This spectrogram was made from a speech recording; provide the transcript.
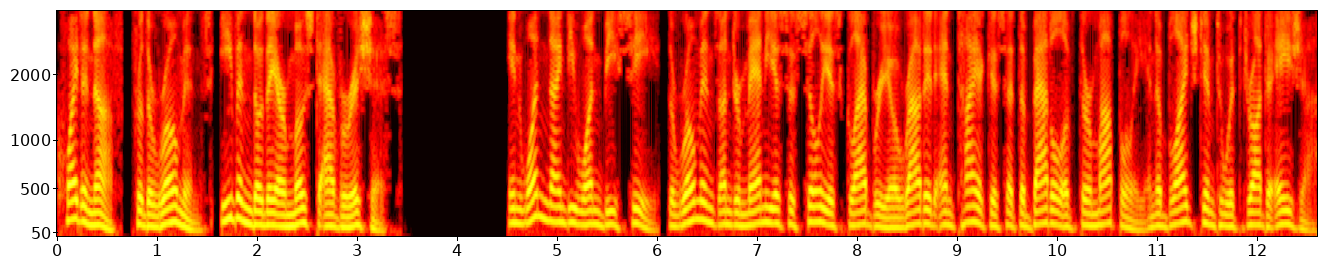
quite enough, for the Romans, even though they are most avaricious. In 191 BC, the Romans under Manius Acilius Glabrio routed Antiochus at the Battle of Thermopylae and obliged him to withdraw to Asia.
